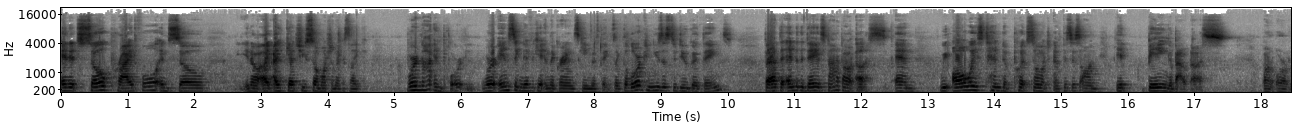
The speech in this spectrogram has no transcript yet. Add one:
And it's so prideful and so, you know, I, I get you so much. And like, it's like, we're not important. We're insignificant in the grand scheme of things. Like, the Lord can use us to do good things, but at the end of the day, it's not about us. And we always tend to put so much emphasis on it being about us or, or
